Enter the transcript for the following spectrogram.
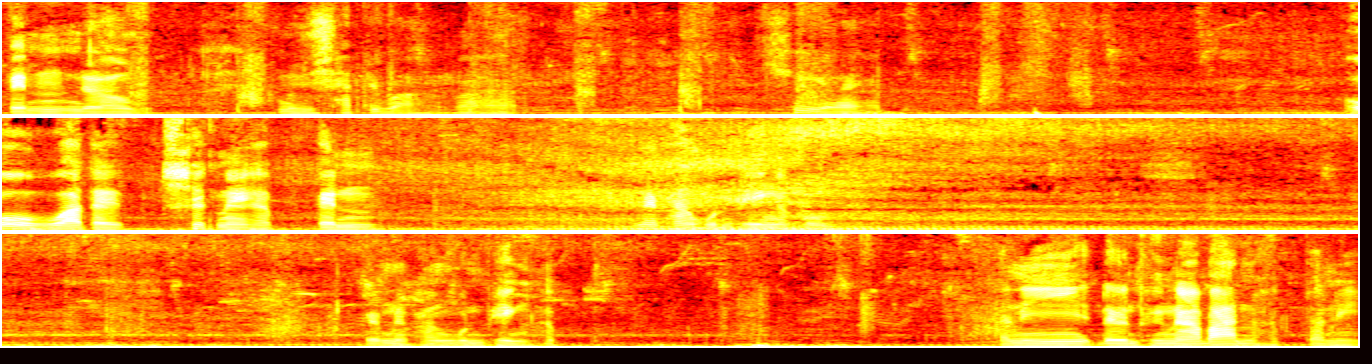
เป็นเดี๋ยวเราดูชัดดีกว่าว่าชื่ออะไรครับ โอ้ว่าแต่เชือกไหนครับ เป็นแม่พางบุญเพลงครับผม เป็นแม่พังบุญเพ็งครับ อันนี้เดินถึงหน้าบ้านนะครับ ตอนนี้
